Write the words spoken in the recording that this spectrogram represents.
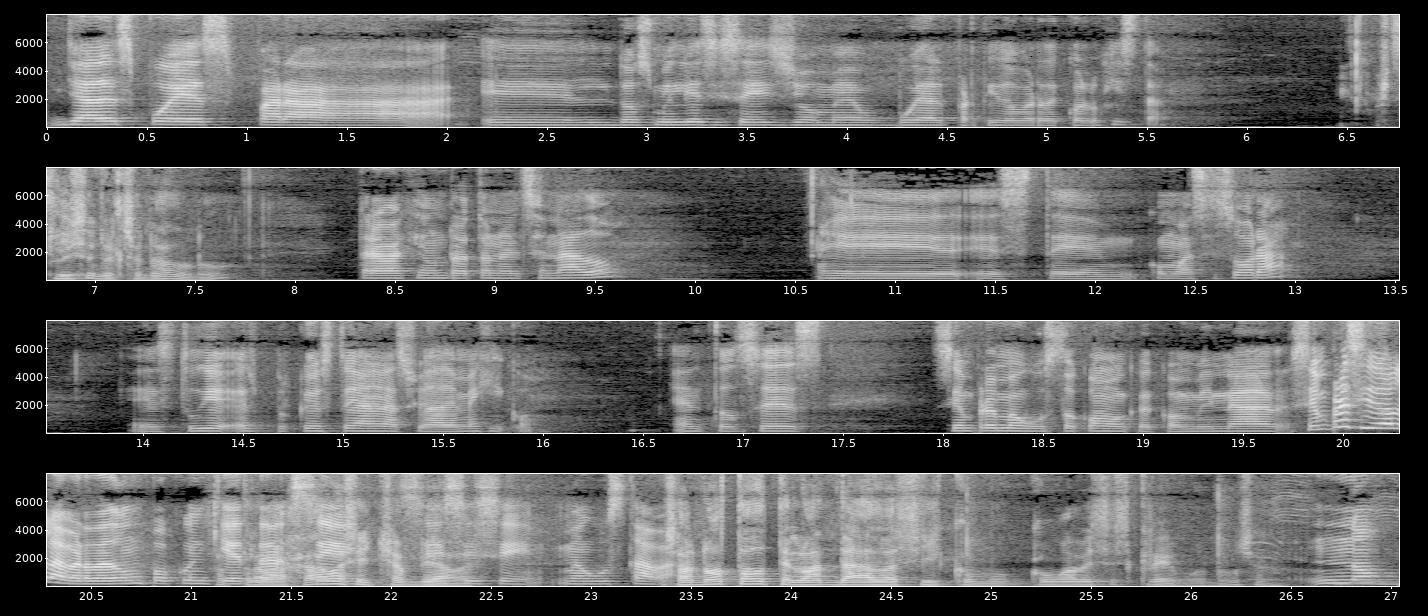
ya después, para el 2016, yo me voy al Partido Verde Ecologista. Estuviste en el Senado, ¿no? Trabajé un rato en el Senado, eh, este, como asesora. Estudié, es porque estoy en la Ciudad de México. Entonces, siempre me gustó como que combinar. Siempre he sido, la verdad, un poco inquieta. trabajabas sí, y chambeabas. Sí, sí, sí, me gustaba. O sea, no todo te lo han dado así como, como a veces creemos, ¿no? O sea, no,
